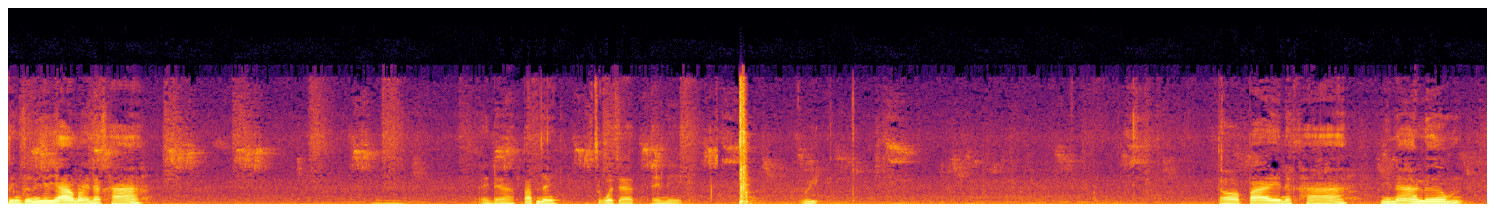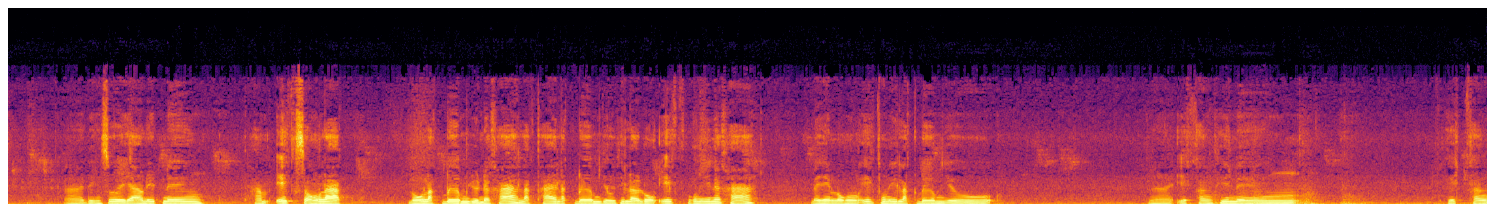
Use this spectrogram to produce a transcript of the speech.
ดึงตรงนี้ยาวๆหน่อยนะคะไอ เดี๋ยวแป๊บหนึ่งรู้สึกว่าจะไอ้นี่ อุ๊ยต่อไปนะคะ นี่นะเริ่มอ่าดึงโซ่ยาวนิดนึงทำ x สองหลัก ลงหลักเดิมอยู่นะคะ หลักท้ายหลักเดิมอยู่ที่เราลง x ตรงนี้นะคะเรายังลง x ตรงนี้หลักเดิมอยู่อ่า x ครั้งที่หนึ่ง x ครั้ง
